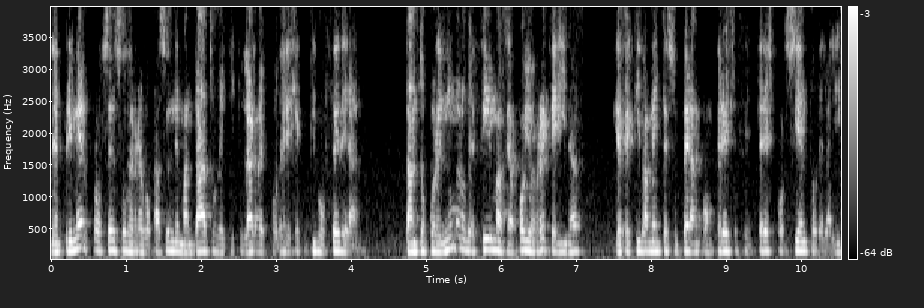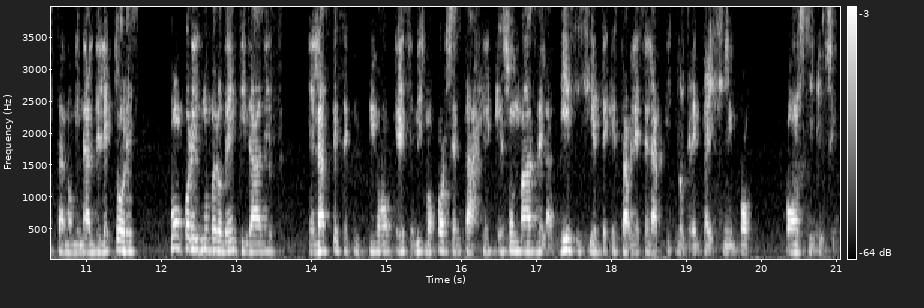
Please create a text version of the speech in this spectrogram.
del primer proceso de revocación de mandato del titular del Poder Ejecutivo Federal, tanto por el número de firmas de apoyo requeridas, que efectivamente superan con creces el 3% de la lista nominal de electores, como por el número de entidades en las que se cumplió ese mismo porcentaje, que son más de las 17 que establece el artículo 35 Constitución.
